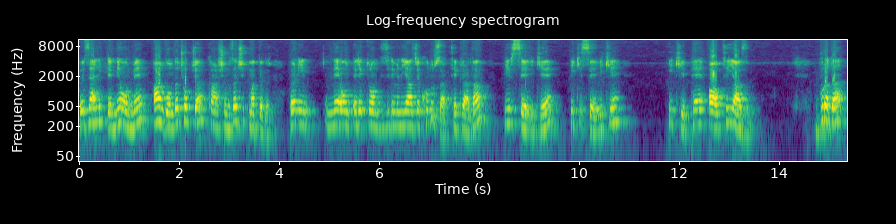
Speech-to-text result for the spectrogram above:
özellikle neon ve argonda çokça karşımıza çıkmaktadır. Örneğin neon elektron dizilimini yazacak olursak tekrardan 1S2, 2S2, 2P6 yazdım. Burada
